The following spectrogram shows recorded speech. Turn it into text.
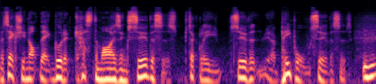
it's actually not that good at customising services, particularly service, you know, people services. Mm-hmm.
